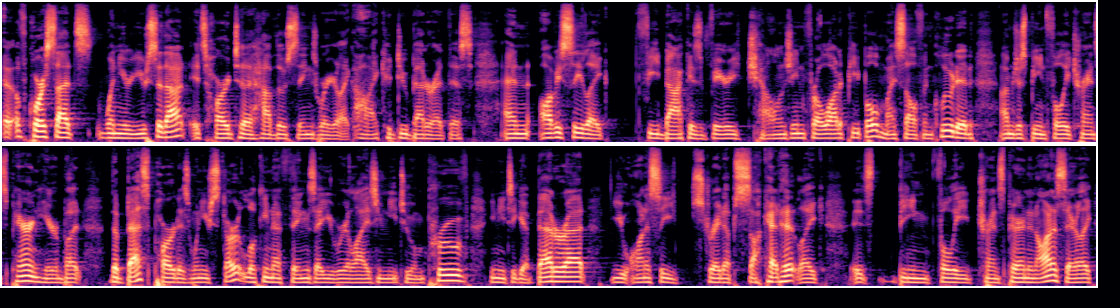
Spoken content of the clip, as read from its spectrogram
of course, that's when you're used to that, it's hard to have those things where you're like, oh, I could do better at this. And obviously, like, feedback is very challenging for a lot of people, myself included. I'm just being fully transparent here. But the best part is when you start looking at things that you realize you need to improve, you need to get better at, you honestly straight up suck at it. Like it's being fully transparent and honest there. Like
